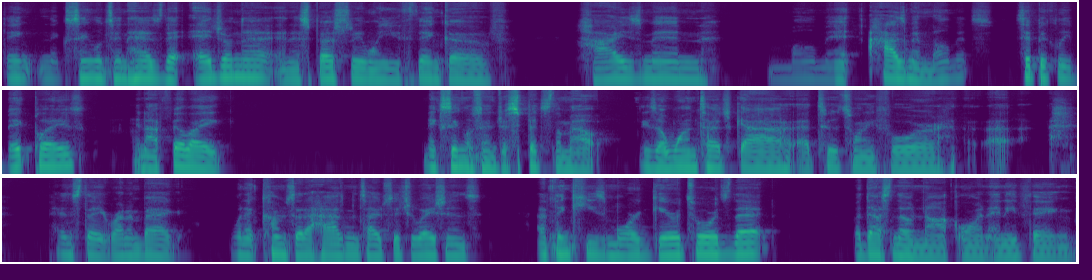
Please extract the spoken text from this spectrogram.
think Nick Singleton has the edge on that, and especially when you think of Heisman moment, Heisman moments, typically big plays, and I feel like Nick Singleton just spits them out. He's a one-touch guy at 224. Uh, Penn State running back. When it comes to the Heisman type situations, I think he's more geared towards that. But that's no knock on anything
